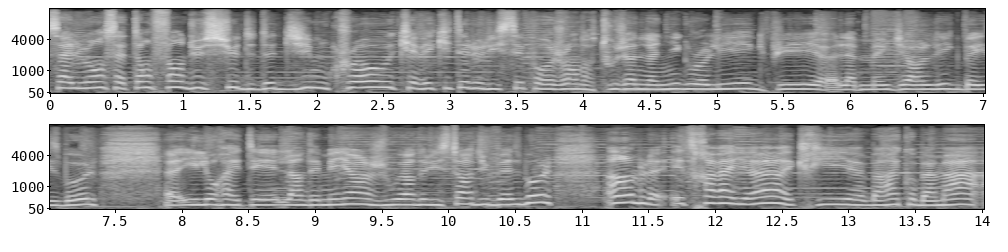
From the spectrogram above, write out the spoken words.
saluant cet enfant du sud de Jim Crow qui avait quitté le lycée pour rejoindre tout jeune la Negro League puis euh, la Major League Baseball. Euh, il aura été l'un des meilleurs joueurs de l'histoire du baseball. Humble et travailleur, écrit euh, Barack Obama,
